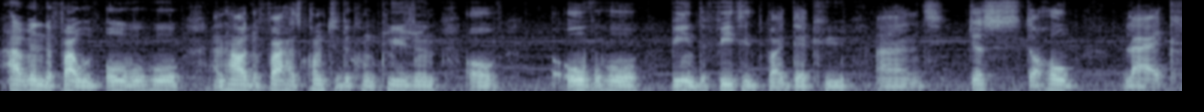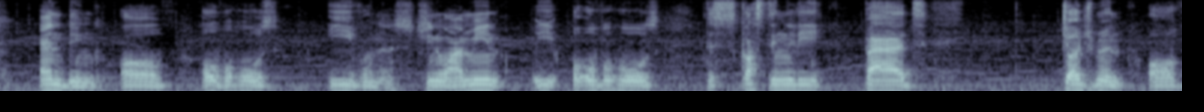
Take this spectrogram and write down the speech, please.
having the fight with Overhaul and how the fight has come to the conclusion of Overhaul being defeated by Deku and just the whole like ending of Overhaul's evilness. Do you know what I mean? he Overhaul's disgustingly bad judgment of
